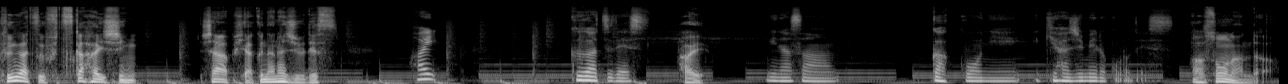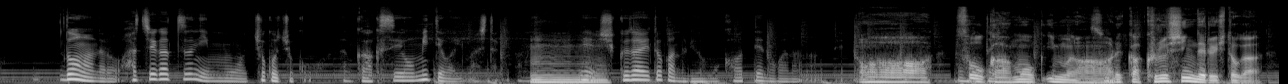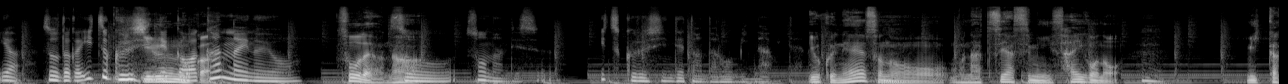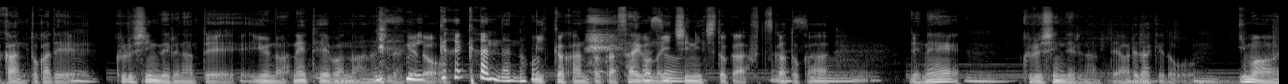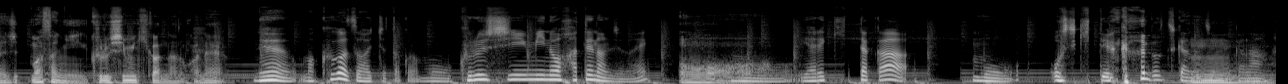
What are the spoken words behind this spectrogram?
9月2日配信。シャープ170です。はい。9月です。はい。皆さん学校に行き始める頃です。あそうなんだ。どうなんだろう。8月にもうちょこちょこ学生を見てはいましたけどね。ん。ね宿題とかの量も変わってんのかななんて。ああそうか。もう今あれか苦しんでる人が。いやそうだからいつ苦しんでるか。わかんないのよそうだよな。そうそうなんです。いつ苦しんでたんだろうみんなみたいな。よくねそのもう夏休み最後のうん。3日間とかうでん。苦しんでるなんていうのはね定番の話だけど。3日間なの？3日間とか最後のあそう。1日とか2日とあかでねうん。苦しんでるなんてあれだけどうん。今はまさに苦しみ期間なのかね。ねえ、まあ、9月入っちゃったからもう苦しみの果てなんじゃない？おおもうやりきったかもう押し切ってるか どっちかなんじゃないかな。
